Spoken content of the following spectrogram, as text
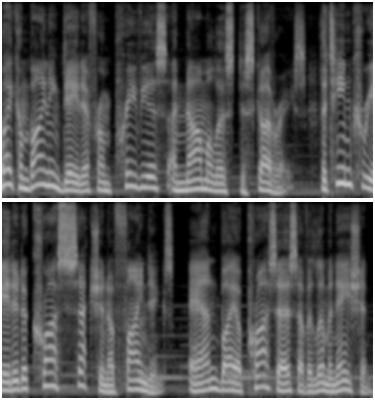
By combining data from previous anomalous discoveries, the team created a cross-section of findings, and by a process of elimination,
